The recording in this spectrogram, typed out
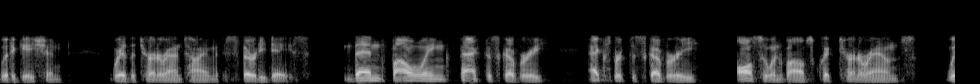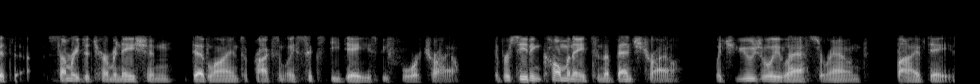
litigation, where the turnaround time is 30 days. Then, following fact discovery, expert discovery also involves quick turnarounds with summary determination deadlines approximately 60 days before trial. The proceeding culminates in a bench trial, which usually lasts around five days.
